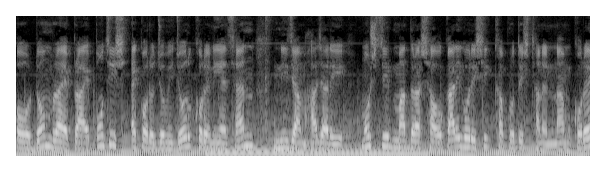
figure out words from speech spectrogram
ও ডোমরায় প্রায় পঁচিশ একর জমি জোর করে নিয়েছেন নিজাম হাজারি। মসজিদ, মাদ্রাসা ও কারিগরি শিক্ষা প্রতিষ্ঠানের নাম করে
